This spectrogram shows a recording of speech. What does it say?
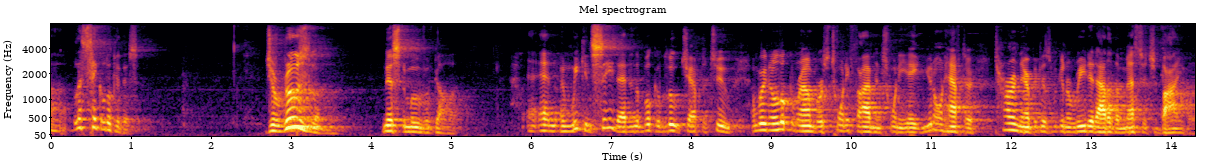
uh, let's take a look at this. Jerusalem missed the move of God. And, and we can see that in the book of Luke, chapter 2. And we're going to look around verse 25 and 28. You don't have to turn there because we're going to read it out of the Message Bible.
